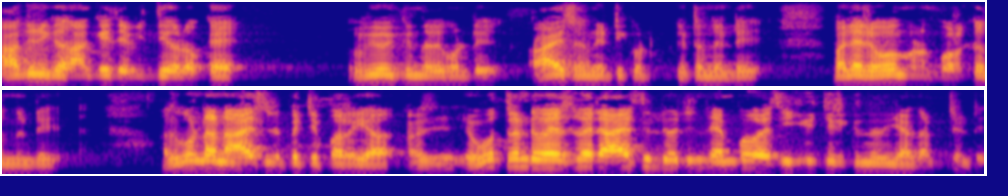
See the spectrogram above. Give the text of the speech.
ആധുനിക സാങ്കേതിക വിദ്യകളൊക്കെ ഉപയോഗിക്കുന്നത് കൊണ്ട് ആയുസ് നീട്ടി കിട്ടുന്നുണ്ട്. പല രോഗങ്ങളും കുറക്കുന്നുണ്ട്. അതുകൊണ്ടാണ് ആയുസിനെ പറ്റി പറയുക എഴുപത്തിരണ്ട് വയസ്സ് വരെ ആയുസിൽ ഒരു എൺപത് വയസ്സ് ജീവിച്ചിരിക്കുന്നത് ഞാൻ കണ്ടിട്ടുണ്ട്.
